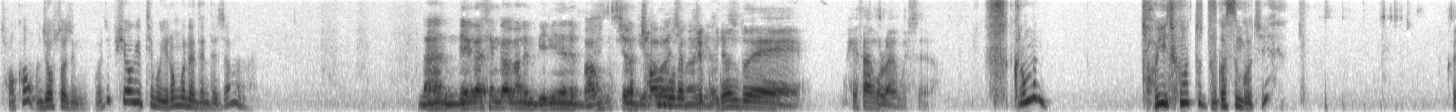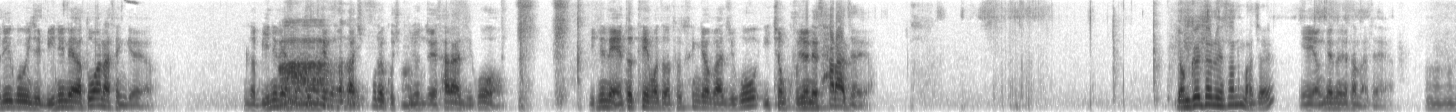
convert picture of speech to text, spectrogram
정확한 언제 없어진 거지? 피어기티 뭐 이런 거 내된대잖아. 난 내가 생각하는 미리네는 만국전기가 마지막이었지. 1999년도에 폐사한 걸로 알고 있어요. 그러면 저 이름은 또 누가 쓴 거지? 그리고 이제 미니네가 또 하나 생겨요. 그러니까 미니네 아, 하나 있어. 1999년도에 사라지고 미니네 엔터테인먼트가 또 생겨가지고 2009년에 사라져요. 연결되는 회사는 맞아요? 예, 연계된 회사 맞아요. 아,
